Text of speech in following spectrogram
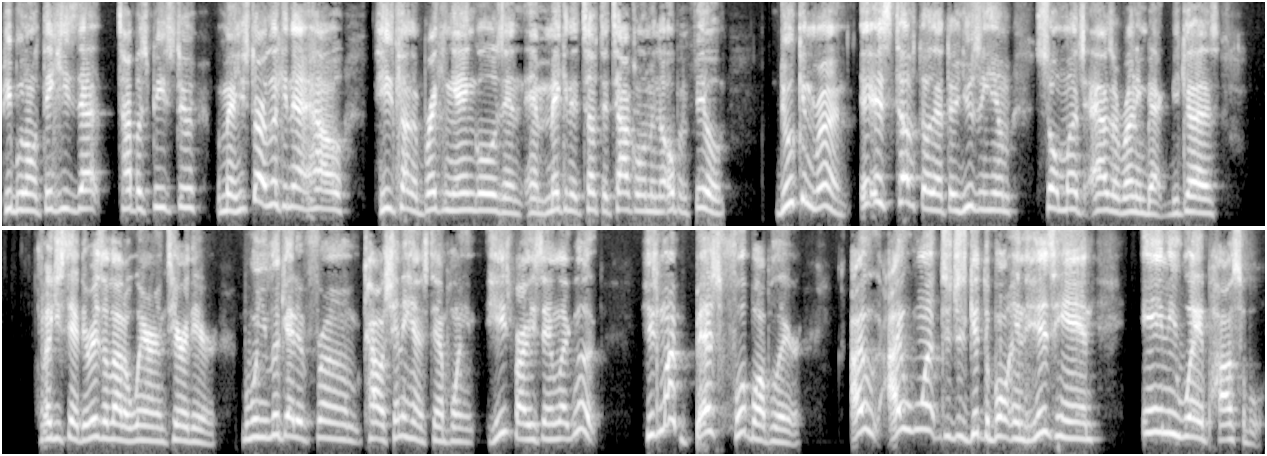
people don't think he's that type of speedster. But man, you start looking at how he's kind of breaking angles and, and making it tough to tackle him in the open field. Duke can run. It's tough though that they're using him so much as a running back because, like you said, there is a lot of wear and tear there. But when you look at it from Kyle Shanahan's standpoint, he's probably saying, like, look, he's my best football player. I I want to just get the ball in his hand any way possible.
